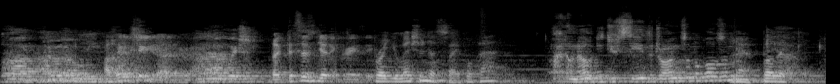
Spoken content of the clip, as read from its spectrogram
Um, I don't know. I think we should get out of here. I wish. Like, this is getting crazy. Bro, you mentioned a psychopath? I don't know. Did you see the drawings on the walls in Yeah, there? but like,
